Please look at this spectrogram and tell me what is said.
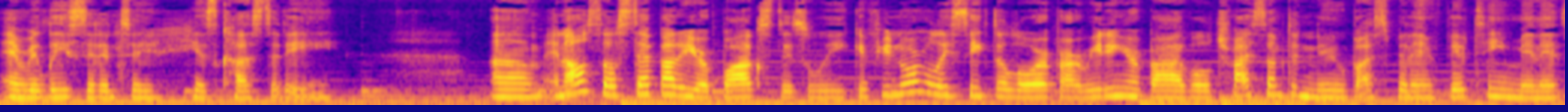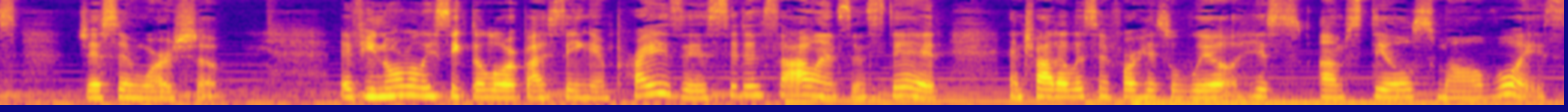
and release it into His custody. Um, and also step out of your box this week. If you normally seek the Lord by reading your Bible, try something new by spending 15 minutes just in worship. If you normally seek the Lord by singing praises, sit in silence instead and try to listen for his will, his um, still small voice.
